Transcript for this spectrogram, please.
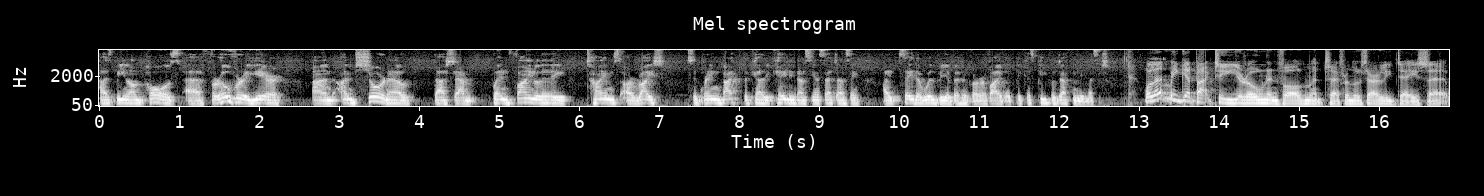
has been on pause uh, for over a year, and I'm sure now that um, when finally times are right to bring back the Céilí dancing and set dancing, I'd say there will be a bit of a revival because people definitely miss it. Well, let me get back to your own involvement uh, from those early days. Uh,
